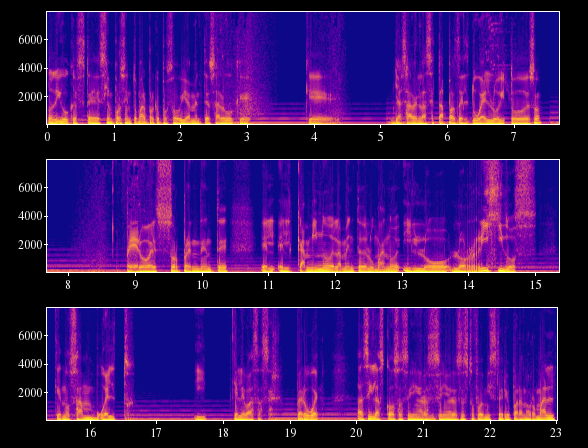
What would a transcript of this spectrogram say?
no digo que esté 100% mal porque pues obviamente es algo que, que ya saben las etapas del duelo y todo eso. Pero es sorprendente el, camino de la mente del humano y lo, lo rígidos que nos han vuelto. ¿Y qué le vas a hacer? Pero bueno, Así las cosas, señoras y señores. Esto fue Misterio Paranormal.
